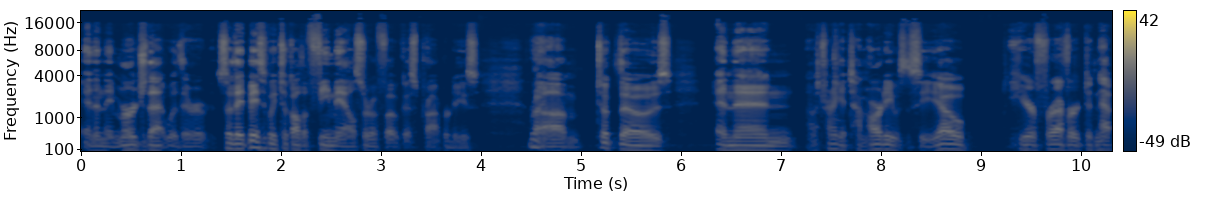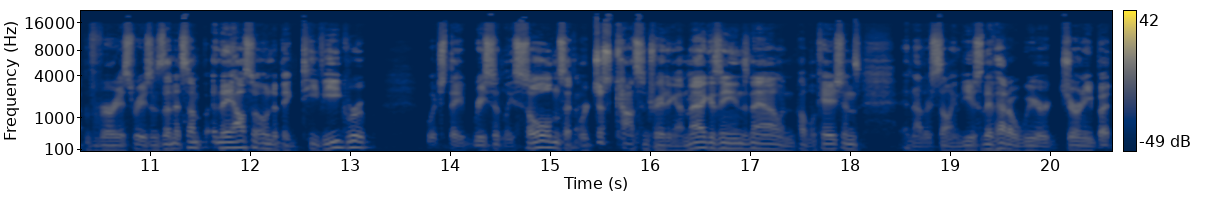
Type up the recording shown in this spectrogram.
and then they merged that with their. So they basically took all the female sort of focused properties, Right. um, took those, and then I was trying to get Tom Harty who was the CEO here forever. It didn't happen for various reasons. Then at some, and they also owned a big TV group, which they recently sold and said we're just concentrating on magazines now and publications, and now they're selling to you. So they've had a weird journey. But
